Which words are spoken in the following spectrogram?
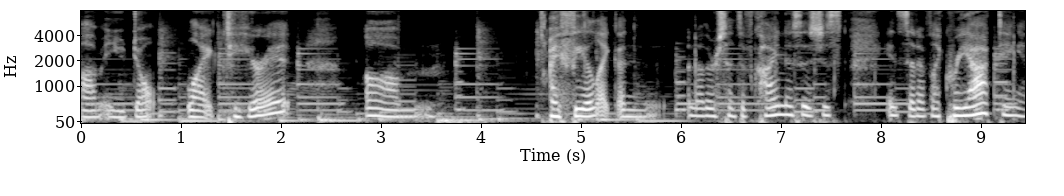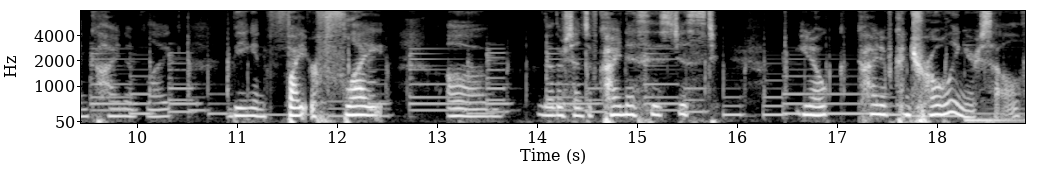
um, and you don't like to hear it, um, I feel like an another sense of kindness is just instead of like reacting and kind of like being in fight or flight um another sense of kindness is just you know kind of controlling yourself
